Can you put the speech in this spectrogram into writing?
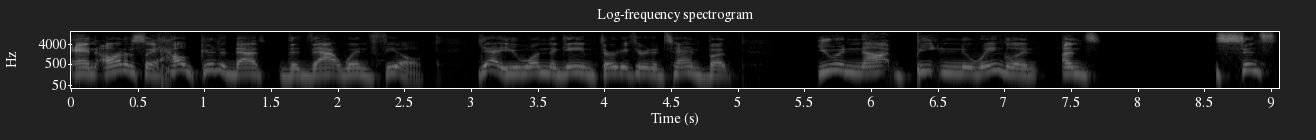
And honestly, how good did that did that win feel? Yeah, you won the game 33 to 10, but you had not beaten New England un- since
